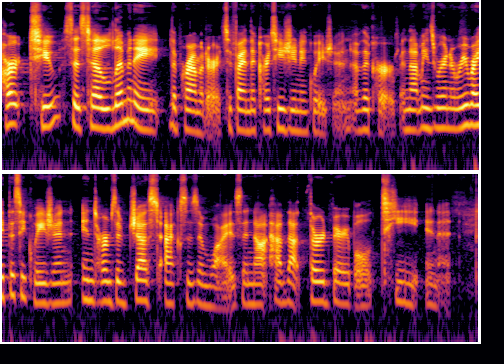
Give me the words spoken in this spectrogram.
Part 2 says to eliminate the parameter to find the Cartesian equation of the curve. And that means we're going to rewrite this equation in terms of just x's and y's and not have that third variable t in it.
